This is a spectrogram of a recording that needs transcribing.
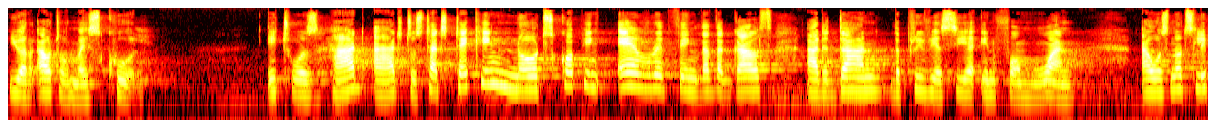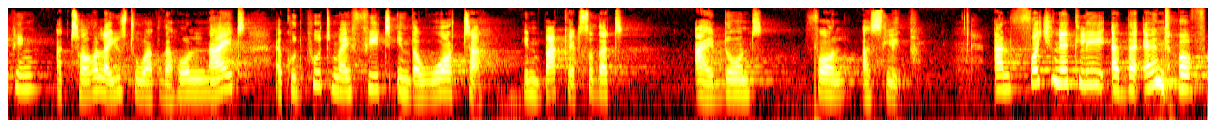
you are out of my school. It was hard. I to start taking notes, copying everything that the girls had done the previous year in Form 1. I was not sleeping at all. I used to work the whole night. I could put my feet in the water in buckets so that I don't fall asleep. Unfortunately, at the end of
